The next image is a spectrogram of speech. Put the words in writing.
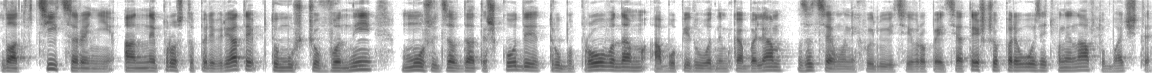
лад в цій царині, а не просто перевіряти, тому що вони можуть завдати шкоди трубопроводам або підводним кабелям. За це вони хвилюються європейці. А те, що перевозять вони нафту, бачите,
